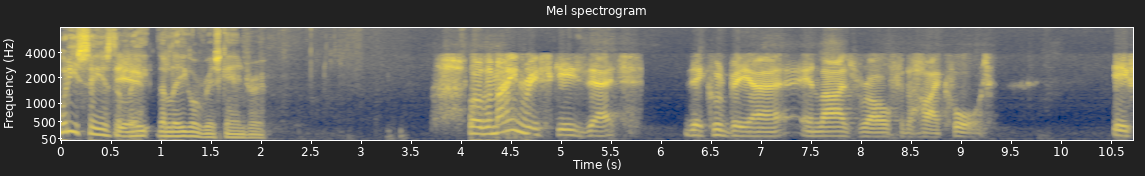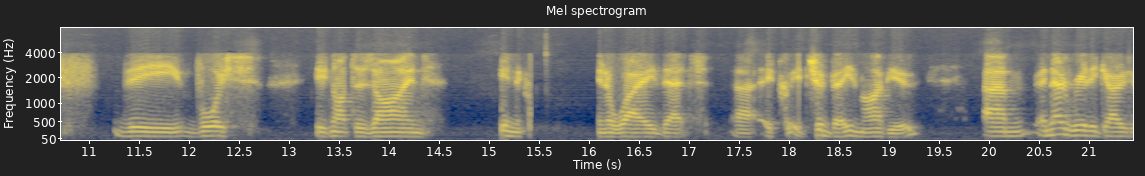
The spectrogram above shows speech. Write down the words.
what do you see as the yeah. le- the legal risk, Andrew? Well, the main risk is that there could be an enlarged role for the High Court if the voice is not designed in the in a way that uh, it, it should be, in my view. Um, and that really goes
